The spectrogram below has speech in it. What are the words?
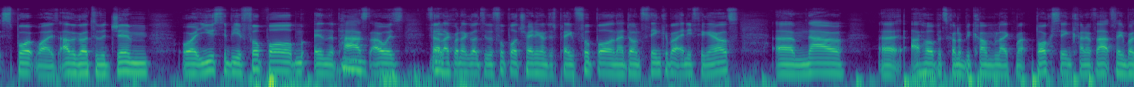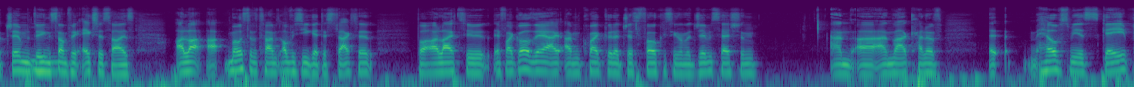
sport wise. Either go to the gym or it used to be football in the past. I always felt Yeah. like when I go to the football training, I'm just playing football and I don't think about anything else. Um, now uh, I hope it's gonna become like my boxing kind of that thing. But gym, doing something exercise, I like uh, most of the times. Obviously, you get distracted. But I like to, if I go there, I, I'm quite good at just focusing on the gym session, and uh, and that kind of it helps me escape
